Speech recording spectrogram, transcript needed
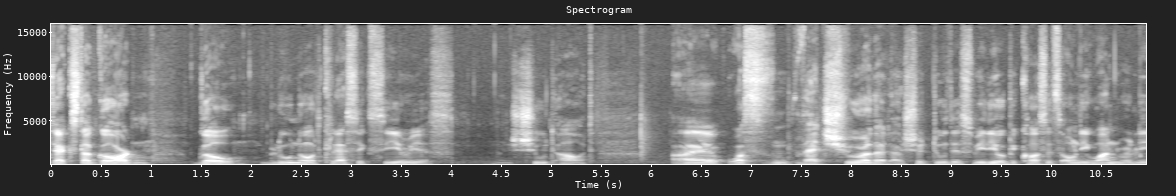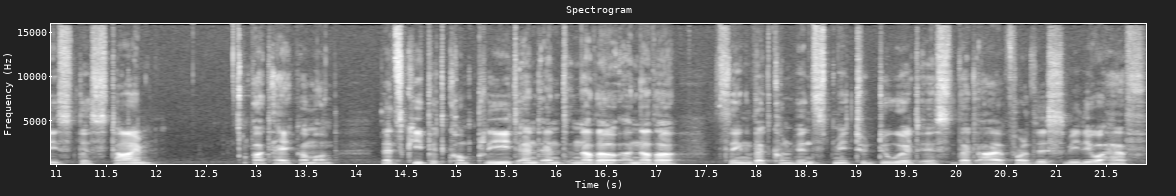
Dexter Gordon, Go, Blue Note Classic Series, Shootout. I wasn't that sure that I should do this video because it's only one release this time. But hey, come on, let's keep it complete. And, and another, another thing that convinced me to do it is that I, for this video, have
